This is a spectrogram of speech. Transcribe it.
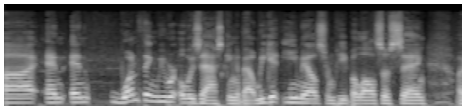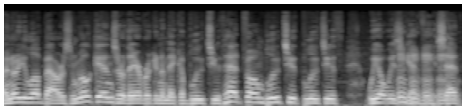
Uh, and, and one thing we were always asking about, we get emails from people also saying, I know you love Bowers and Wilkins. Are they ever going to make a Bluetooth headphone? Bluetooth, Bluetooth. We always get these. And,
